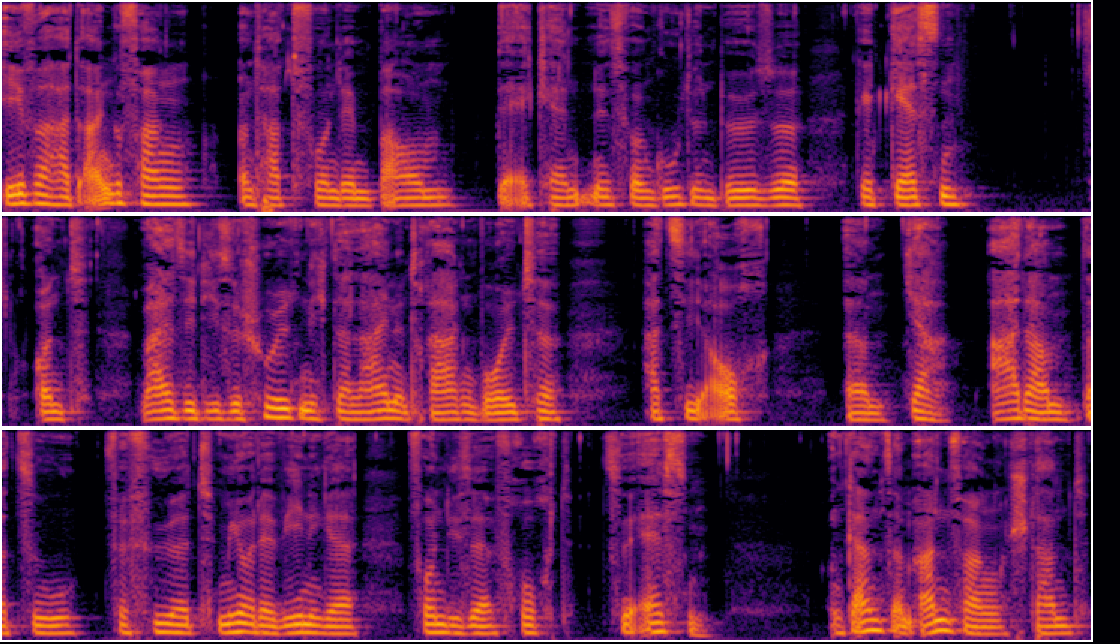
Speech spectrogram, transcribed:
Eva hat angefangen und hat von dem Baum der Erkenntnis von Gut und Böse gegessen. Und weil sie diese Schuld nicht alleine tragen wollte, hat sie auch ähm, ja, Adam dazu verführt, mehr oder weniger von dieser Frucht zu essen. Und ganz am Anfang stand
